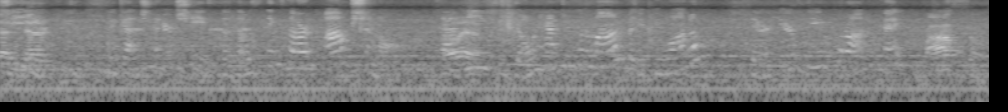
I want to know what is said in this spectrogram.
got cheddar. We got cheddar cheese, so those things are optional. Oh, that oh, means you don't have to put them on, but if you want them, they're here for you to put on, okay? Awesome.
